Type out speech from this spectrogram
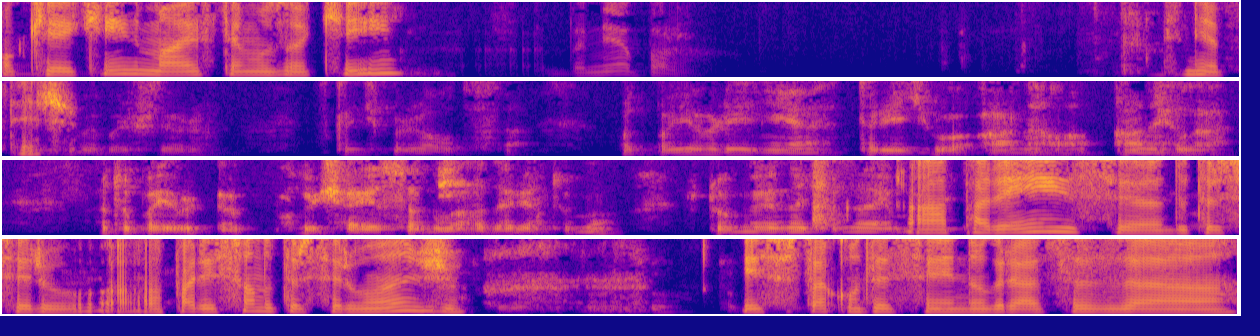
Ok, quem mais temos aqui? Dnieper. Скажите, пожалуйста, вот появление третьего ангела, ангела это получается благодаря тому, что мы начинаем... A aparência do terceiro, a aparição do terceiro anjo, isso está acontecendo graças a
